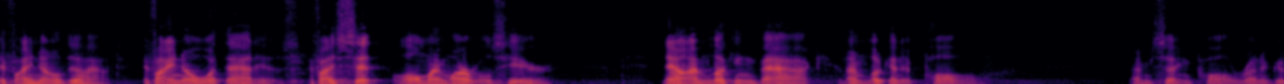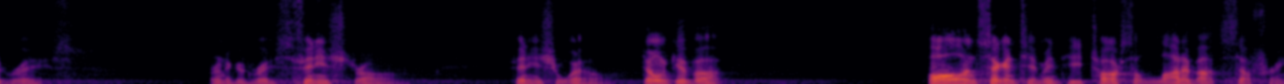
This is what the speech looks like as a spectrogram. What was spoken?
if I know that. If I know what that is. If I set all my marbles here. Now, I'm looking back and I'm looking at Paul. I'm saying, Paul, run a good race. Run a good race. Finish strong. Finish well. Don't give up. Paul in 2 Timothy talks a lot about suffering.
